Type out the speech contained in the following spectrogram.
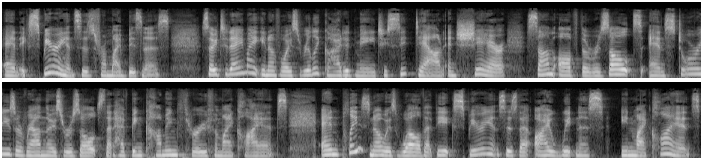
and experiences from my business. So today, my inner voice really guided me to sit down and share some of the results and stories around those results that have been coming through for my clients. And please know as well that the experiences that I witness in my clients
